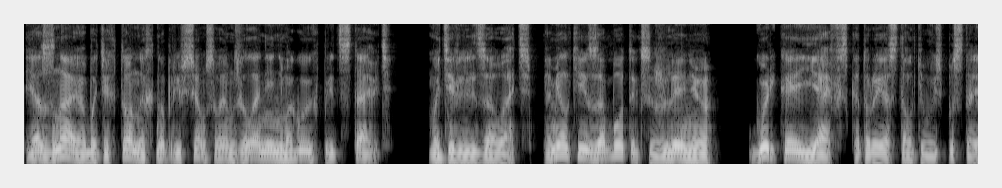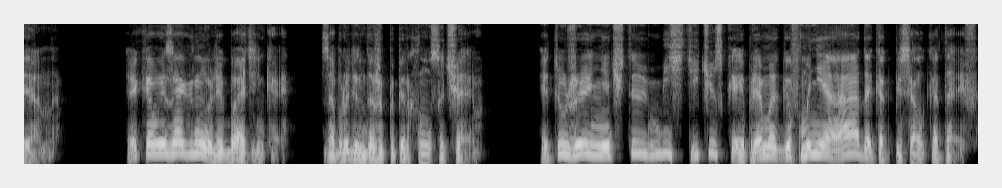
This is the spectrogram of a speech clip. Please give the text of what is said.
Я знаю об этих тоннах, но при всем своем желании не могу их представить, материализовать. А мелкие заботы, к сожалению, горькая явь, с которой я сталкиваюсь постоянно. «Эка вы загнули, батенька!» Забродин даже поперхнулся чаем. «Это уже нечто мистическое, прямо гофманиада, как писал Катаев.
